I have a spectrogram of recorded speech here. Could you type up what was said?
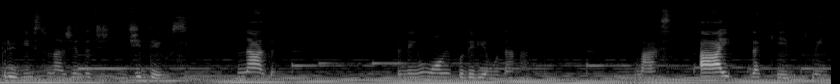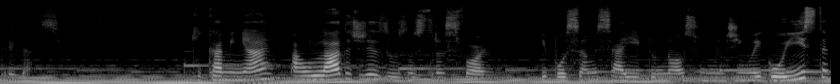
previsto na agenda de, de Deus. Nada, nenhum homem poderia mudar nada. Mas ai daquele que o entregasse. Que caminhar ao lado de Jesus nos transforme e possamos sair do nosso mundinho egoísta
